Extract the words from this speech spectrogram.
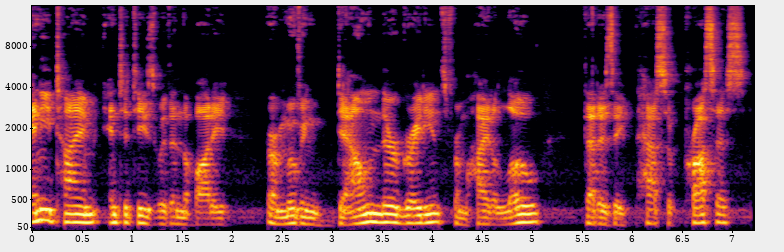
Anytime entities within the body are moving down their gradients from high to low, that is a passive process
